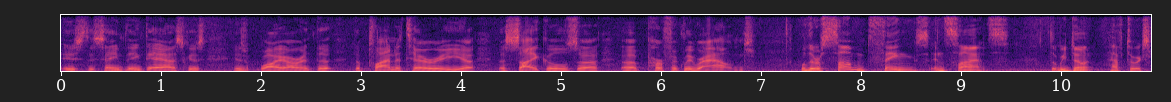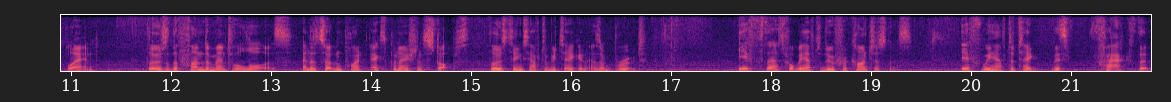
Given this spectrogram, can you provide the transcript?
is the same thing to ask is, is why aren't the, the planetary uh, cycles uh, uh, perfectly round? Well, there are some things in science that we don't have to explain. Those are the fundamental laws. And at a certain point, explanation stops. Those things have to be taken as a brute. If that's what we have to do for consciousness, if we have to take this fact that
